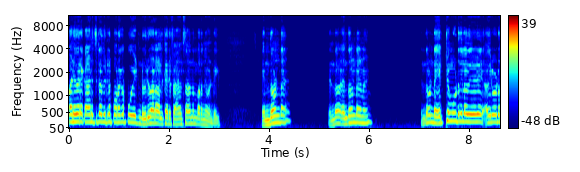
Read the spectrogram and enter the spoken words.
പണി വരെ കാണിച്ചിട്ട് അവരുടെ പുറകെ പോയിട്ടുണ്ട്. ഒരുപാട് ആൾക്കാർ ഫാൻസാണെന്നും പറഞ്ഞുകൊണ്ട്. എന്തുകൊണ്ട്? എന്തോ എന്തുകൊണ്ടാണ്? എന്തുകൊണ്ട് ഏറ്റവും കൂടുതൽ അവർ അവരോട്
